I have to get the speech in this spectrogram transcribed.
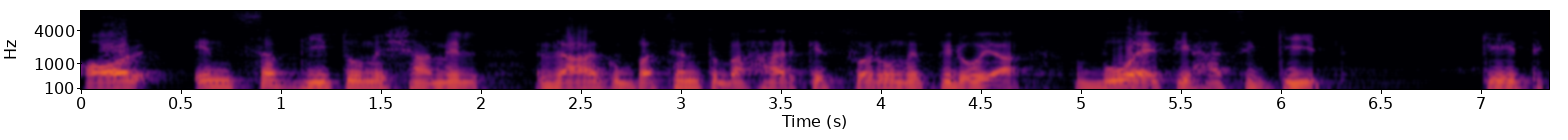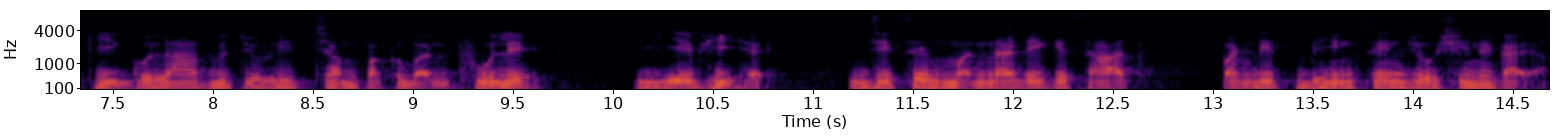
और इन सब गीतों में शामिल, राग बसंत बहार के स्वरों में पिरोया वो ऐतिहासिक गीत। केत की गुलाब जूही चंपक बन फूले, ये भी है, जिसे मन्ना डे के साथ पंडित भीमसेन जोशी ने गाया।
